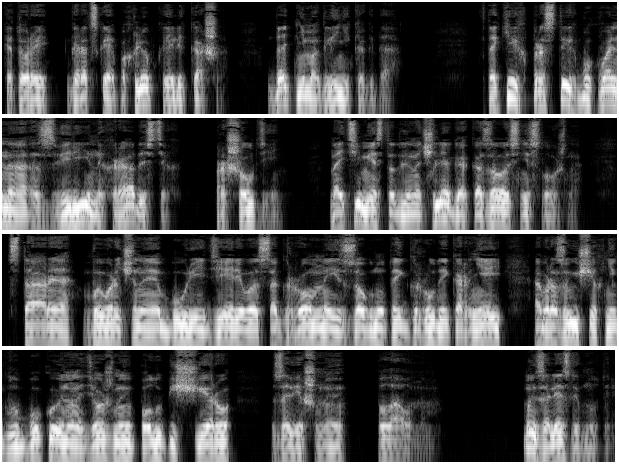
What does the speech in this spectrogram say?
которой городская похлебка или каша дать не могли никогда. В таких простых, буквально звериных радостях прошел день. Найти место для ночлега оказалось несложно. Старое, вывороченное бурей дерево с огромной изогнутой грудой корней, образующих неглубокую, но надежную полупещеру, завешенную плауном. Мы залезли внутрь.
